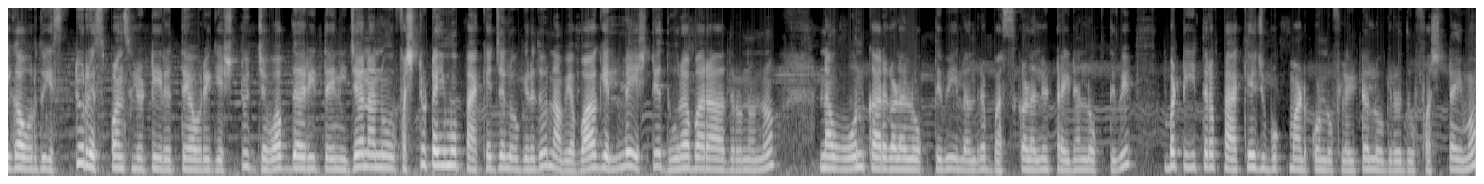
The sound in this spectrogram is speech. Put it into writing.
ಈಗ ಅವ್ರದ್ದು ಎಷ್ಟು ರೆಸ್ಪಾನ್ಸಿಬಿಲಿಟಿ ಇರುತ್ತೆ, ಅವರಿಗೆ ಎಷ್ಟು ಜವಾಬ್ದಾರಿ ಇರುತ್ತೆ. ನಿಜ ನಾನು ಫಸ್ಟ್ ಟೈಮು ಪ್ಯಾಕೇಜಲ್ಲಿ ಹೋಗಿರೋದು, ನಾವು ಯಾವಾಗ ಎಲ್ಲೇ ಎಷ್ಟೇ ದೂರ ಬಾರ ಆದ್ರೂ ನಾವು ಓನ್ ಕಾರ್ಗಳಲ್ಲಿ ಹೋಗ್ತೀವಿ, ಇಲ್ಲಾಂದರೆ ಬಸ್ಗಳಲ್ಲಿ ಟ್ರೈನಲ್ಲಿ ಹೋಗ್ತೀವಿ. ಬಟ್ ಈ ಥರ ಪ್ಯಾಕೇಜ್ ಬುಕ್ ಮಾಡಿಕೊಂಡು ಫ್ಲೈಟಲ್ಲಿ ಹೋಗಿರೋದು ಫಸ್ಟ್ ಟೈಮು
